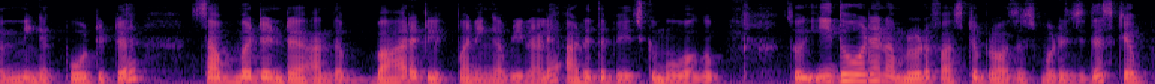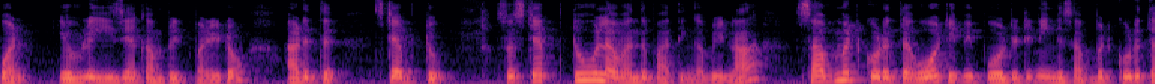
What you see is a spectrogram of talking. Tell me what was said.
வந்து நீங்கள் போட்டுட்டு சப்மிட்ன்ற அந்த பாரை கிளிக் பண்ணிங்க அப்படின்னாலே அடுத்த பேஜ்க்கு மூவ் ஆகும். ஸோ இதோட நம்மளோட ஃபஸ்ட்டு ப்ராசஸ் முடிஞ்சுது. ஸ்டெப் ஒன் எவ்வளோ ஈஸியாக கம்ப்ளீட் பண்ணிட்டோம். அடுத்து ஸ்டெப் டூ ஸோ ஸ்டெப் டூவில் வந்து பார்த்திங்க அப்படின்னா சப்மிட் கொடுத்த ஓடிபி போட்டுட்டு நீங்கள் சப்மிட் கொடுத்த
